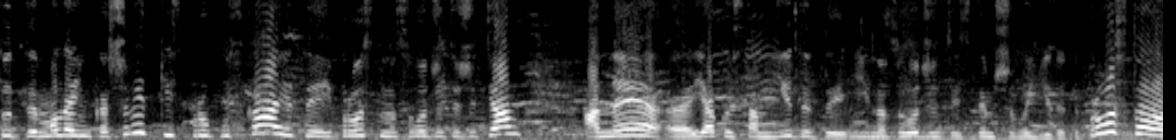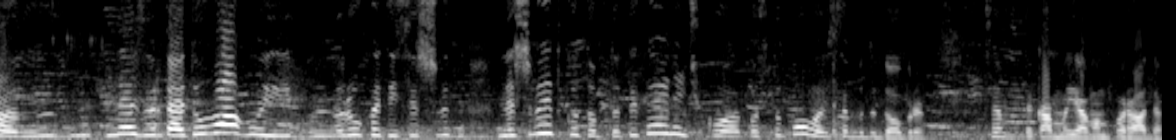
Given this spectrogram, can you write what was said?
Тут маленька швидкість, пропускаєте і просто насолоджуєтесь життям, а не е, якось там їдете і насолоджуєтесь тим, що ви їдете. Просто не звертайте увагу і рухайтеся швид... не швидко, тобто тихенечко, поступово і все буде добре. Це така моя вам порада.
